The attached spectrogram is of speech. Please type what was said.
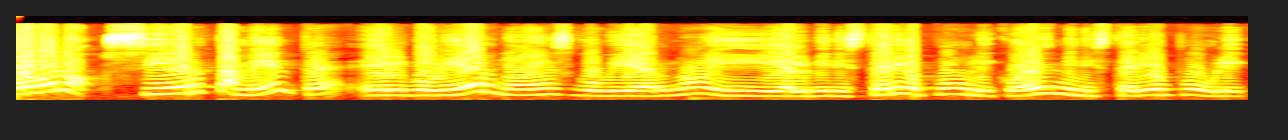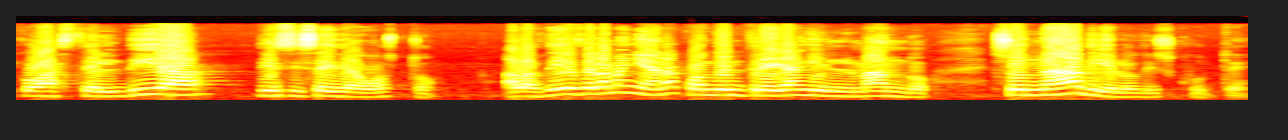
Pero bueno, ciertamente el gobierno es gobierno y el Ministerio Público es Ministerio Público hasta el día 16 de agosto a las 10 de la mañana cuando entregan el mando. Eso nadie lo discute.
